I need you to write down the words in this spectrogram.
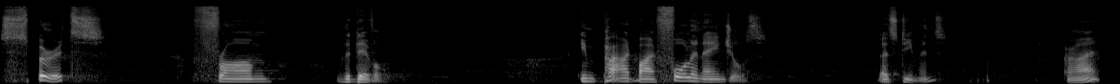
spirits from the devil, empowered by fallen angels. That's demons. All right?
